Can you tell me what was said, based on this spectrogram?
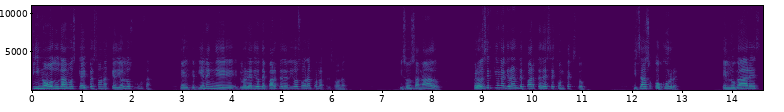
Y no dudamos que hay personas que Dios los usa, que, tienen, eh, gloria a Dios, de parte de Dios, oran por las personas y son sanados. Pero decir que una grande parte de ese contexto quizás ocurre en lugares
